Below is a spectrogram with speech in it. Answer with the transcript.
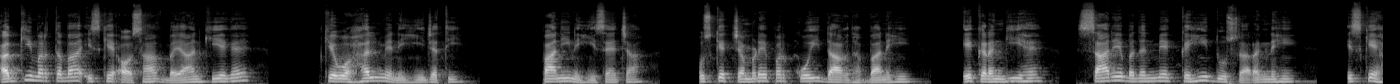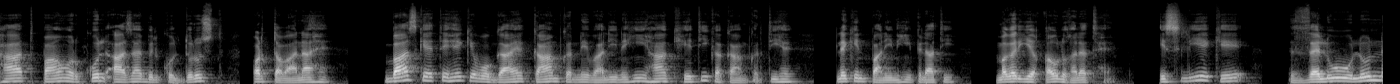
اب کی مرتبہ اس کے اوصاف بیان کیے گئے کہ وہ حل میں نہیں جتی۔ پانی نہیں سینچا۔ اس کے چمڑے پر کوئی داغ دھبا نہیں۔ ایک رنگی ہے۔ سارے بدن میں کہیں دوسرا رنگ نہیں۔ اس کے ہاتھ، پاؤں اور کل اعضا بالکل درست اور توانا ہے۔ بعض کہتے ہیں کہ وہ گائے کام کرنے والی نہیں ہاں کھیتی کا کام کرتی ہے، لیکن پانی نہیں پلاتی۔ مگر یہ قول غلط ہے۔ اس لیے کہ ذلول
